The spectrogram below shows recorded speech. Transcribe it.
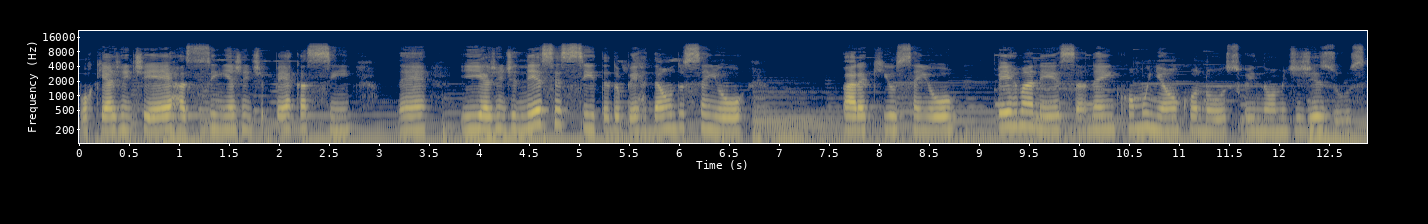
porque a gente erra sim, a gente peca sim, né? E a gente necessita do perdão do Senhor para que o Senhor permaneça né, em comunhão conosco, em nome de Jesus.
